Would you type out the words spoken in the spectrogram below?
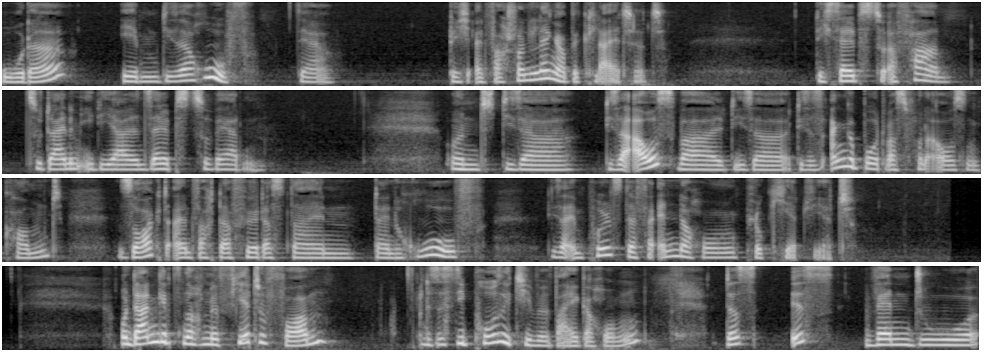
oder eben dieser Ruf, der dich einfach schon länger begleitet, dich selbst zu erfahren, zu deinem idealen Selbst zu werden. Und dieser, diese Auswahl, dieser, dieses Angebot, was von außen kommt, sorgt einfach dafür, dass dein, dein Ruf dieser Impuls der Veränderung blockiert wird. Und dann gibt es noch eine vierte Form, das ist die positive Weigerung. Das ist, wenn du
